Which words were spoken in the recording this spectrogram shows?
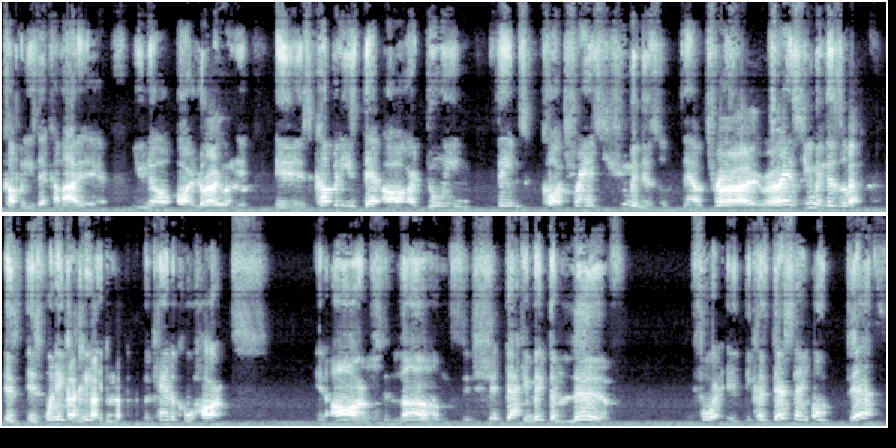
companies that come out of there, you know, are located Right. is companies that are doing things called transhumanism. Now, trans, Right, right. transhumanism is, is when they create mechanical hearts and arms and lungs and shit that can make them live for it because they're saying, oh, death,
